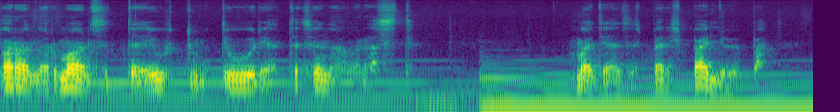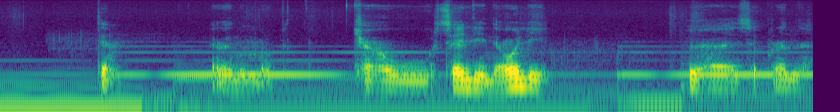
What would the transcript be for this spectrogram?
paranormaalsete juhtumite uurijate sõnavarast. ma tean sellest päris palju juba. tean, aga nüüd mul tšau, selline oli deja de sorprender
